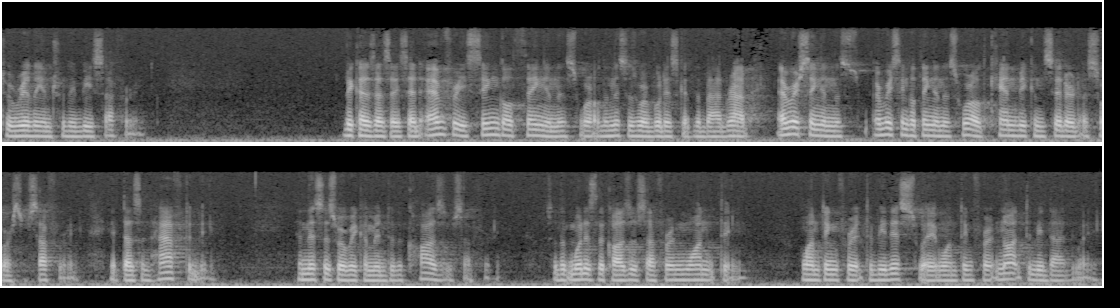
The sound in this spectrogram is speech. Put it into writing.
to really and truly be suffering. Because, as I said, every single thing in this world, and this is where Buddhists get the bad rap, every, in this, every single thing in this world can be considered a source of suffering. It doesn't have to be. And this is where we come into the cause of suffering. So, what is the cause of suffering? Wanting. Wanting for it to be this way, wanting for it not to be that way.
